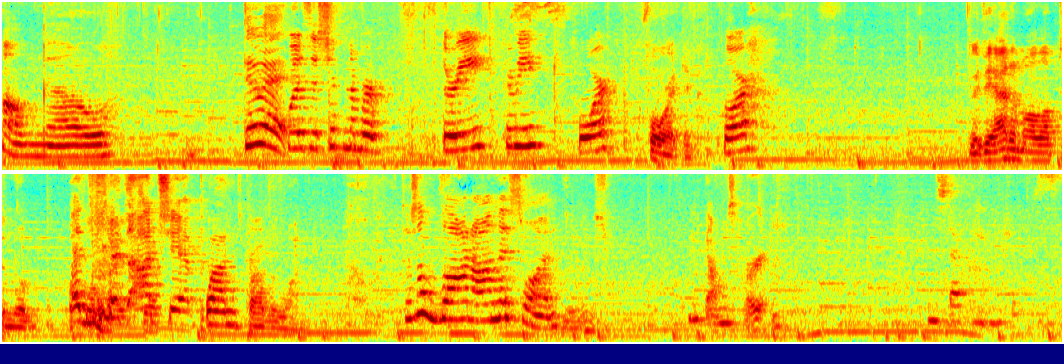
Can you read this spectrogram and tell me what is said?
Oh no. Do it. What is this ship number three for me? Four? Four, I think. Four? If you add them all up to the It's a chip, chip. One. it's probably one. There's a lot on this one. There is. My gums hurt. And stop eating chips.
